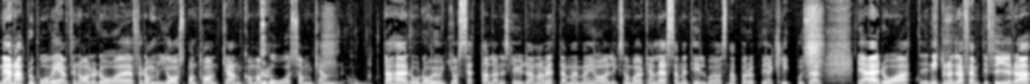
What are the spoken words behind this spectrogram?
men apropå VM-finaler då, eh, för de jag spontant kan komma på som kan hota här då, då har ju inte jag sett alla, det ska judarna veta, men, men jag liksom vad jag kan läsa mig till, vad jag snappar upp via klipp och så här. Det är då att 1954,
